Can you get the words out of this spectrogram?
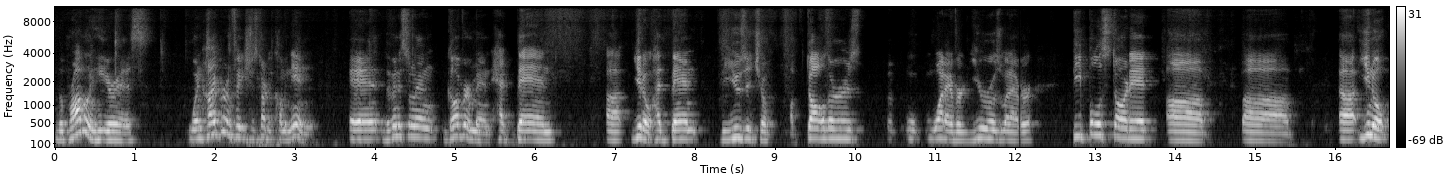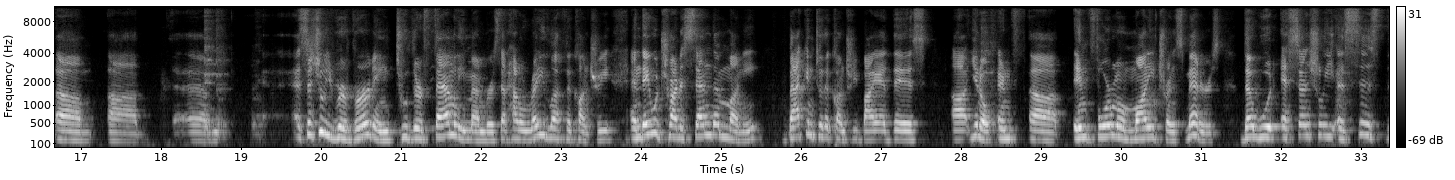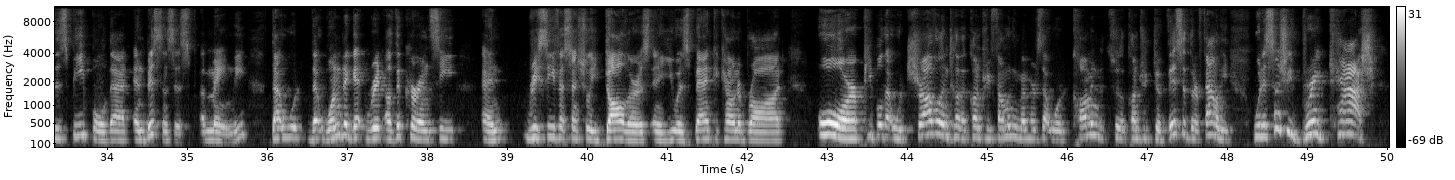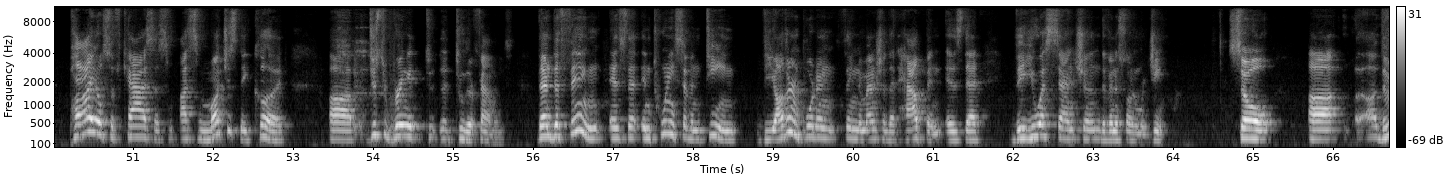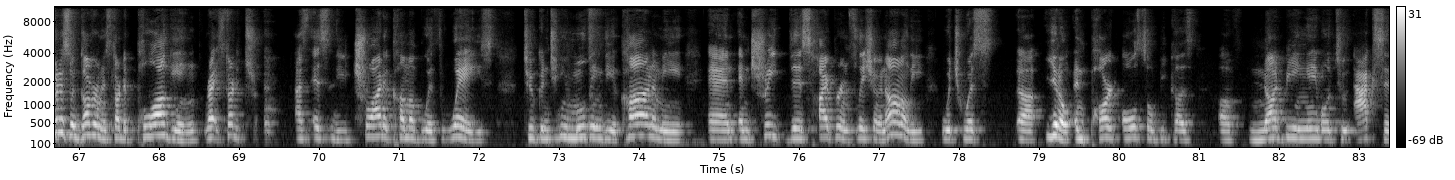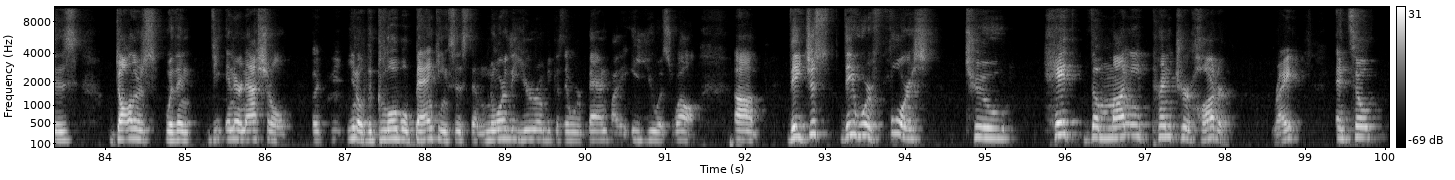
the problem here is when hyperinflation started coming in and the Venezuelan government had banned, uh, you know, had banned the usage of, of dollars, whatever, euros, whatever, people started uh, uh, uh, you know, um, uh, um, essentially reverting to their family members that had already left the country, and they would try to send them money back into the country via this, uh, you know, in, uh, informal money transmitters that would essentially assist these people that and businesses mainly that would that wanted to get rid of the currency and receive essentially dollars in a U.S. bank account abroad or people that would travel into the country, family members that were coming to the country to visit their family, would essentially bring cash, piles of cash, as, as much as they could, uh, just to bring it to, to their families. Then the thing is that in 2017, the other important thing to mention that happened is that the U.S. sanctioned the Venezuelan regime. So uh, uh, the Venezuelan government started plugging, right? Started tr- as, as they try to come up with ways to continue moving the economy and and treat this hyperinflation anomaly, which was uh, you know in part also because of not being able to access dollars within the international you know the global banking system nor the euro because they were banned by the eu as well. Um, they just they were forced to hit the money printer harder right? And so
